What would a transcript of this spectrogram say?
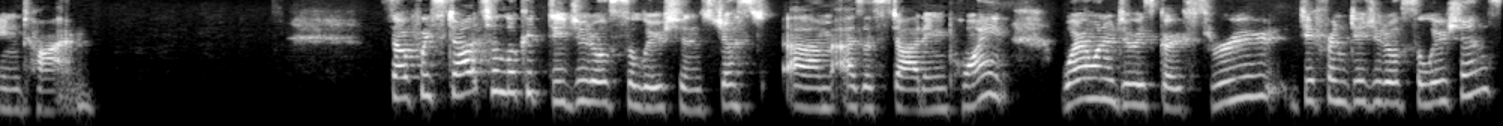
in time. So, if we start to look at digital solutions just um, as a starting point, what I want to do is go through different digital solutions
